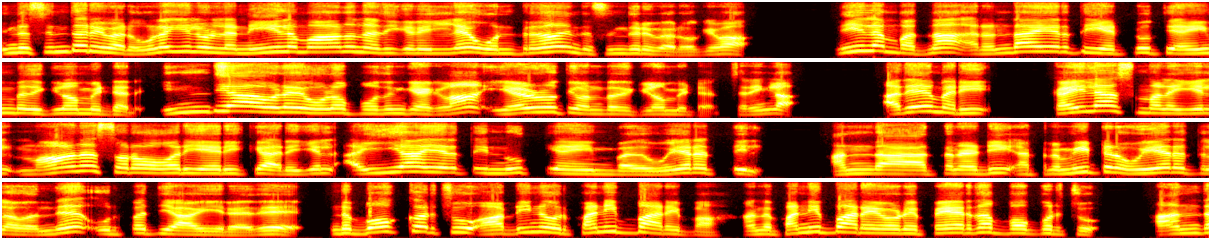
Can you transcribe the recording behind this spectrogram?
இந்த சிந்து ரிவர் உலகில் உள்ள நீளமான நதிகளிலே ஒன்று தான் இந்த சிந்து ரிவர் ஓகேவா நீளம் பார்த்தா ரெண்டாயிரத்தி எட்நூத்தி ஐம்பது கிலோமீட்டர் இந்தியாவில் எவ்வளவு போதுன்னு கேட்கலாம் எழுநூத்தி ஒன்பது கிலோமீட்டர் சரிங்களா? அதே மாதிரி கைலாஸ் மலையில் மானசரோவர் ஏரிக்கு அருகில் ஐயாயிரத்தி நூத்தி ஐம்பது உயரத்தில் அந்த அத்தனை அடி அத்தனை மீட்டர் உயரத்துல வந்து உற்பத்தி ஆகிறது. இந்த போக்கர்சு அப்படின்னு ஒரு பனிப்பாறைப்பா. அந்த பனிப்பாறையோட பெயர் தான் போக்கர்சு. அந்த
